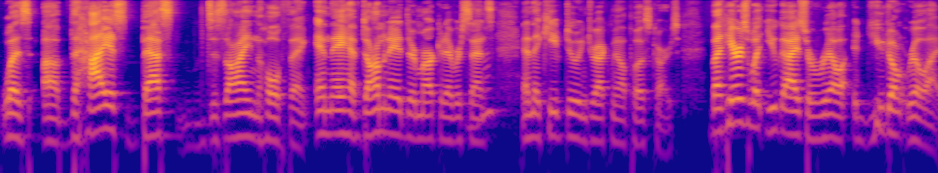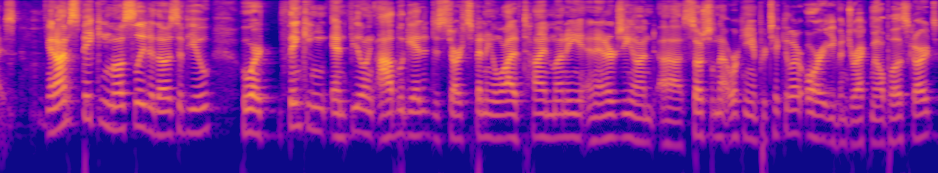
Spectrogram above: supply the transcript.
was uh, the highest, best design, the whole thing. And they have dominated their market ever since. Mm-hmm. And they keep doing direct mail postcards. But here's what you guys are real, you don't realize and I'm speaking mostly to those of you who are thinking and feeling obligated to start spending a lot of time, money, and energy on uh, social networking in particular, or even direct mail postcards,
